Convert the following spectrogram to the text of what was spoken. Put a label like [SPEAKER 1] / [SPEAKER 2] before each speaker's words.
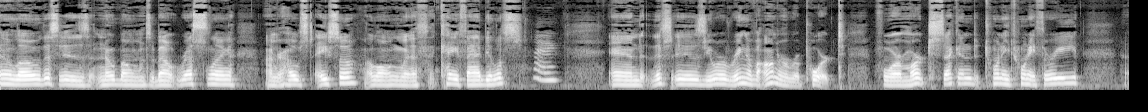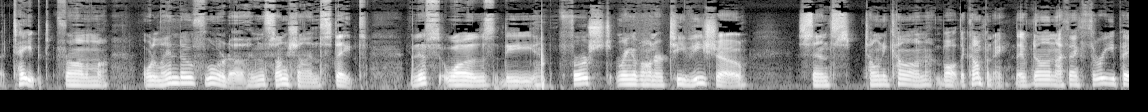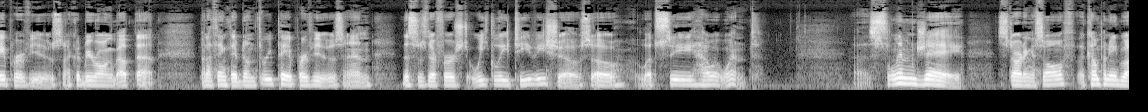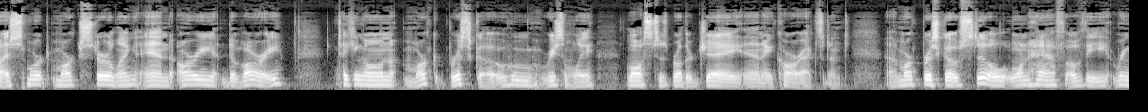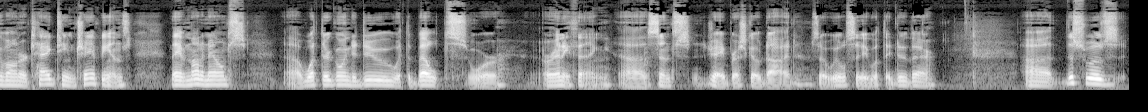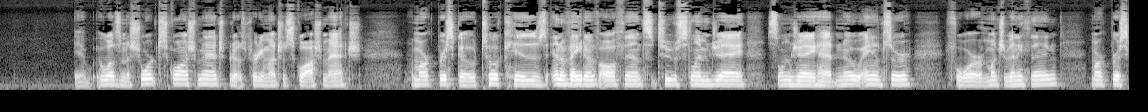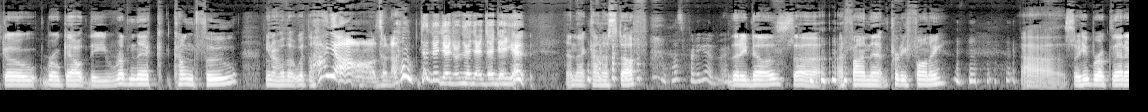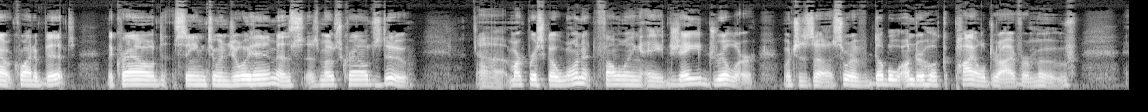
[SPEAKER 1] Hello, this is No Bones About Wrestling. I'm your host, Asa, along with Kay Fabulous.
[SPEAKER 2] Hey.
[SPEAKER 1] And this is your Ring of Honor report for March 2nd, 2023, uh, taped from Orlando, Florida, in the Sunshine State. This was the first Ring of Honor TV show since Tony Khan bought the company. They've done, I think, three pay per views. I could be wrong about that, but I think they've done three pay per views, and this was their first weekly TV show. So let's see how it went. Uh, Slim J starting us off, accompanied by Smart Mark Sterling and Ari Daivari, taking on Mark Briscoe, who recently lost his brother Jay in a car accident. Uh, Mark Briscoe still one half of the Ring of Honor Tag Team Champions. They have not announced uh, what they're going to do with the belts or or anything uh, since Jay Briscoe died. So we'll see what they do there. Uh, this was it, it wasn't a short squash match, but it was pretty much a squash match. Mark Briscoe took his innovative offense to Slim J. Slim J had no answer for much of anything. Mark Briscoe broke out the redneck kung fu, you know, the, with the hi-yahs and the and that kind of stuff.
[SPEAKER 2] That's pretty good, man.
[SPEAKER 1] That he does. Uh, I find that pretty funny. Uh, so he broke that out quite a bit. The crowd seemed to enjoy him, as, as most crowds do. Uh, Mark Briscoe won it following a J Driller, which is a sort of double underhook pile driver move.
